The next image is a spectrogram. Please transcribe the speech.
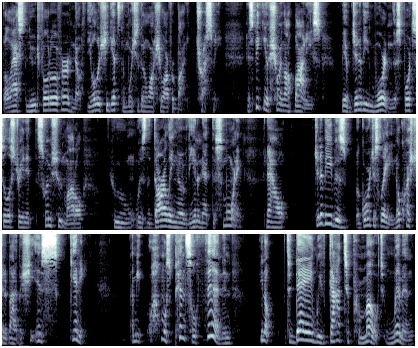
The last nude photo of her, no. The older she gets, the more she's going to want to show off her body. Trust me. And speaking of showing off bodies, we have Genevieve Morton, the Sports Illustrated swimsuit model, who was the darling of the internet this morning. Now, Genevieve is a gorgeous lady, no question about it, but she is skinny. I mean, almost pencil thin. And, you know, today we've got to promote women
